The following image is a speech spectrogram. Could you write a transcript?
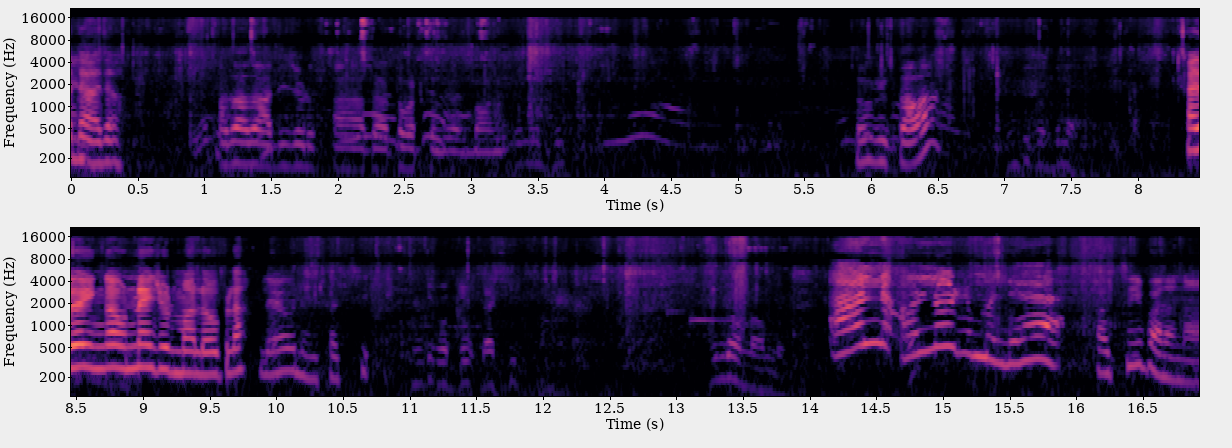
అదో అదో. అదో అదో అది చూడు. ఆ, అదో అట్ట పట్టుకుంది అది బాగుంది. నువ్వు బిక్కుతావా అదో ఇంకా ఉన్నాయి చూడు మా లోపల. పచ్చి పననా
